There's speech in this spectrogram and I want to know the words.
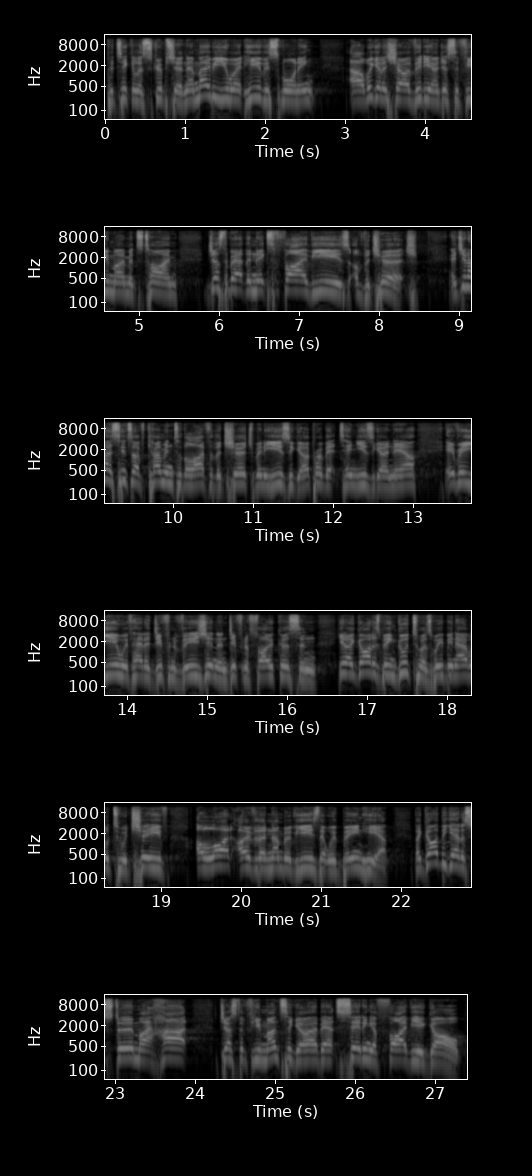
particular scripture. Now, maybe you weren't here this morning. Uh, we're going to show a video in just a few moments' time, just about the next five years of the church. And you know, since I've come into the life of the church many years ago, probably about 10 years ago now, every year we've had a different vision and different focus. And, you know, God has been good to us. We've been able to achieve a lot over the number of years that we've been here. But God began to stir my heart just a few months ago about setting a five year goal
